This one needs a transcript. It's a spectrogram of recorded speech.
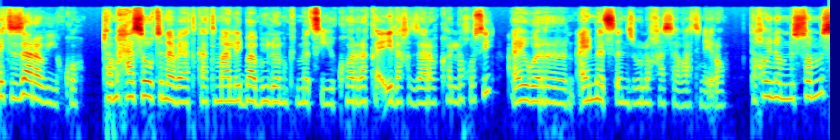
ኣይትዛረብ እዩ እኮ እቶም ሓሰውቲ ነብያትካ ትማሊ ባቢሎን ክመጽእ እዩ ክወረካ ኢለ ክዛረብ ከለኹሲ ኣይወርርን ኣይመጽእን ዝብሉኻ ሰባት ነይሮም። ተኾይኖም ንሶምስ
